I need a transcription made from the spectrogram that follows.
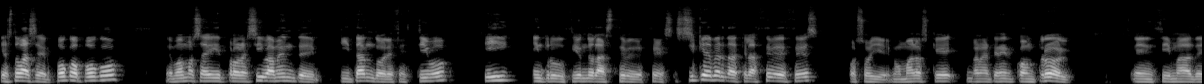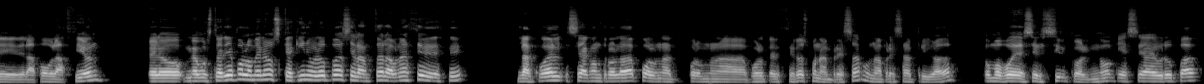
esto va a ser poco a poco, eh, vamos a ir progresivamente quitando el efectivo y introduciendo las CBDCs. Sí que es verdad que las CBDCs, pues oye, lo malo es que van a tener control encima de la población, pero me gustaría por lo menos que aquí en Europa se lanzara una CBDC, la cual sea controlada por, una, por, una, por terceros, por una empresa, una empresa privada, como puede ser Circle, no que sea Europa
